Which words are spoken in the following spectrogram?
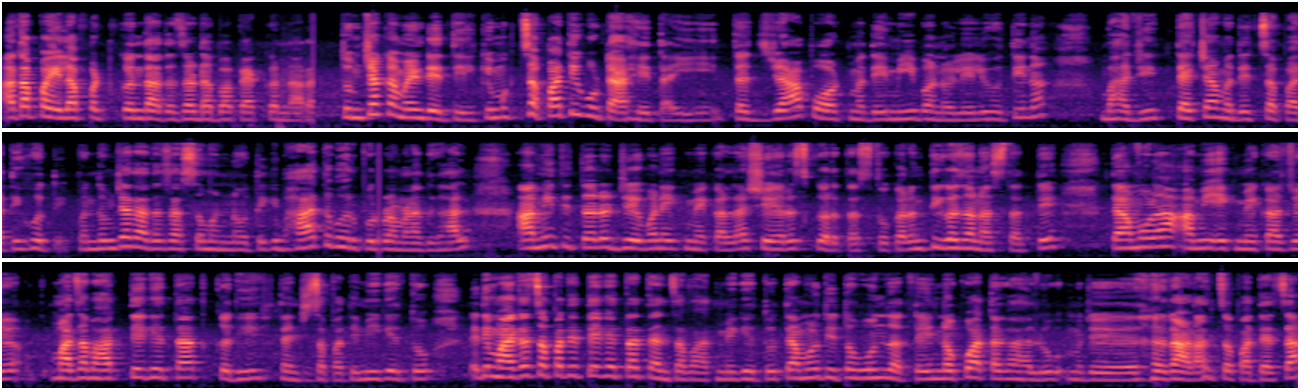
आता पहिला पटकन दादाचा डबा पॅक करणार आहे. तुमच्या कमेंट येतील की मग चपाती कुठं आहे ताई? तर ज्या पॉटमध्ये मी बनवलेली होती ना भाजी त्याच्यामध्ये चपाती होते. पण तुमच्या दादाचं असं म्हणणं होतं की भात भरपूर प्रमाणात घाल. आम्ही तिथं जेवण एकमेकाला शेअरच करत असतो. कारण तिघंजण असतात ते. त्यामुळं आम्ही एकमेकाचे माझा भात ते घेतात कधी त्यांची चपाती मी घेतो. कधी माझ्या चपाती ते घेतात त्यांचा भात मी घेतो. त्यामुळे तिथं होऊन जाते. नको आता घालू म्हणजे राडा चपात्याचा.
